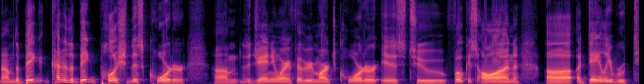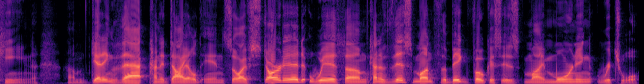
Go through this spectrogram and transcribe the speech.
Um, the big, kind of the big push this quarter, um, the January, February, March quarter, is to focus on uh, a daily routine um, getting that kind of dialed in. So I've started with um, kind of this month, the big focus is my morning ritual.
